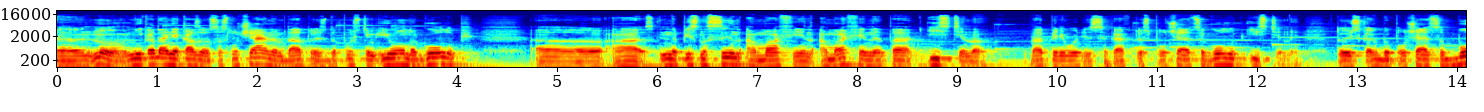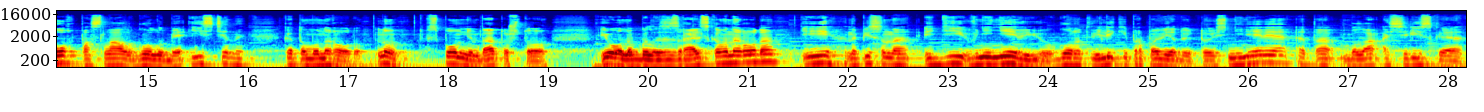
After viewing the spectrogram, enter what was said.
ну, никогда не оказывается случайным, да, то есть, допустим, Иона Голубь, э, а написано сын Амафин. Амафин это истина, да, переводится как, то есть получается голубь истины. То есть как бы получается Бог послал голубя истины к этому народу. Ну, вспомним, да, то, что Иона был из израильского народа, и написано «иди в Ниневию, город великий проповедует». То есть Ниневия это была ассирийское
